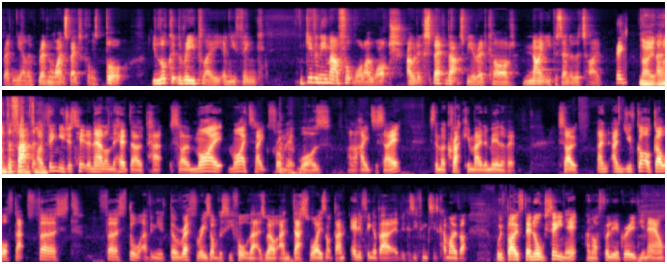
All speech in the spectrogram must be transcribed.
red and yellow, red and white spectacles. But you look at the replay and you think, given the amount of football I watch, I would expect that to be a red card ninety percent of the time. No, And the fact that- I think you just hit the nail on the head, though, Pat. So my my take from it was, and I hate to say it, is that McCracken made a meal of it. So and and you've got to go off that first first thought, haven't you? The referee's obviously thought that as well, and that's why he's not done anything about it because he thinks he's come over. We've both then all seen it, and I fully agree with you now.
